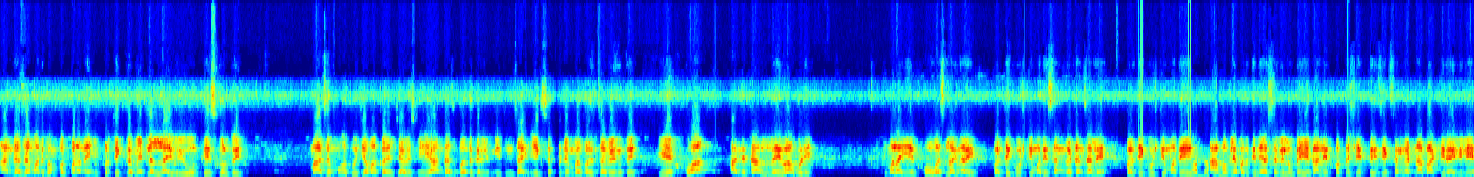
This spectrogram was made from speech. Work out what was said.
अंदाजामध्ये भंपकपणा नाही. मी प्रत्येक कमेंटला लाईव्ह येऊन फेस करतोय. माझं महत्त्व जेव्हा कळेल ज्यावेळेस मी हे अंदाज बंद करेल. मी तुमचा एक सप्टेंबर पर्यंतचा वेळ घेतोय. एक व्हा अन्यथा लय वावडे तुम्हाला एक व्हावंच लागणार आहे. प्रत्येक गोष्टीमध्ये संघटन झाले प्रत्येक गोष्टीमध्ये आपापल्या पद्धतीने सगळे लोक एक आलेत. फक्त शेतकरीच एक संघटना बाकी राहिलेली आहे.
